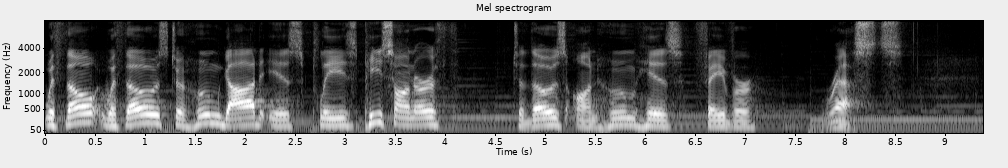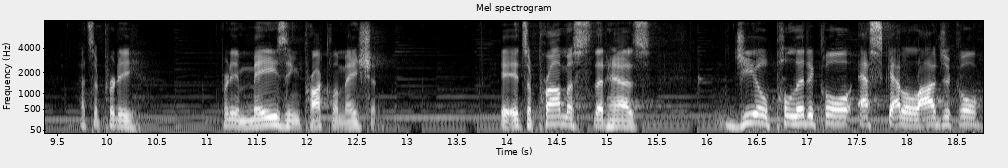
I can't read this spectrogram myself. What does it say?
with, those to whom God is pleased. Peace on earth to those on whom his favor rests. That's a pretty Pretty amazing proclamation. It's a promise that has geopolitical, eschatological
